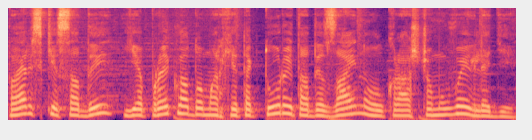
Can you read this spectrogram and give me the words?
Перські сади є прикладом архітектури та дизайну у кращому вигляді.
